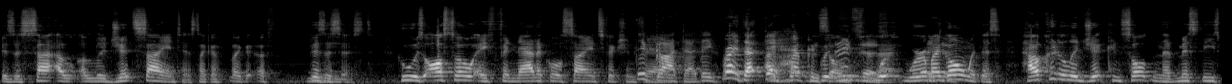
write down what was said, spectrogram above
is a, a, a legit scientist, like a like a hmm. physicist, who is also a fanatical science fiction fan? They've fan. got that. They Right, that They I- have but- consultants. but Where, where am They I do. going with this? How could a legit consultant have missed these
